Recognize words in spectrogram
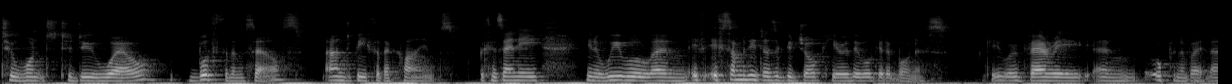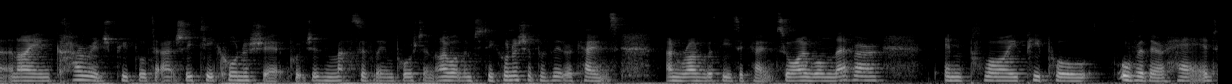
to want to do well, both for themselves and be for their clients. Because any, you know, we will um, if if somebody does a good job here, they will get a bonus. Okay, we're very um, open about that, and I encourage people to actually take ownership, which is massively important. I want them to take ownership of their accounts and run with these accounts. So I will never employ people over their head.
